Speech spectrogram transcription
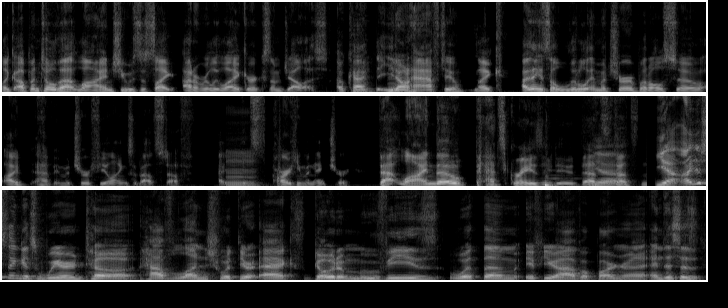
Like up until that line, she was just like, "I don't really like her because I'm jealous." Okay, Mhm. you don't have to. Like, I think it's a little immature, but also I have immature feelings about stuff. I, Mm. It's part of human nature. That line though, that's crazy, dude. That's Yeah. that's Yeah, I just think it's weird to have lunch with your ex, go to movies with them if you have a partner. And this is,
